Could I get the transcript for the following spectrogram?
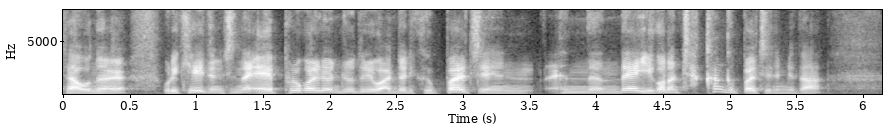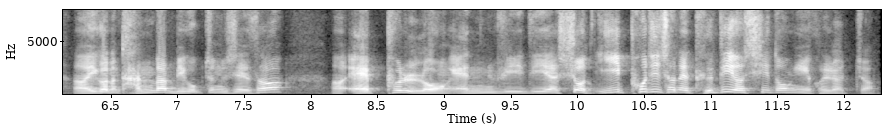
자, 오늘 우리 K 증시는 애플 관련주들이 완전히 급발진했는데 이거는 착한 급발진입니다. 어, 이거는 간밤 미국 증시에서 어, 애플 롱, 엔비디아 숏이 포지션에 드디어 시동이 걸렸죠.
